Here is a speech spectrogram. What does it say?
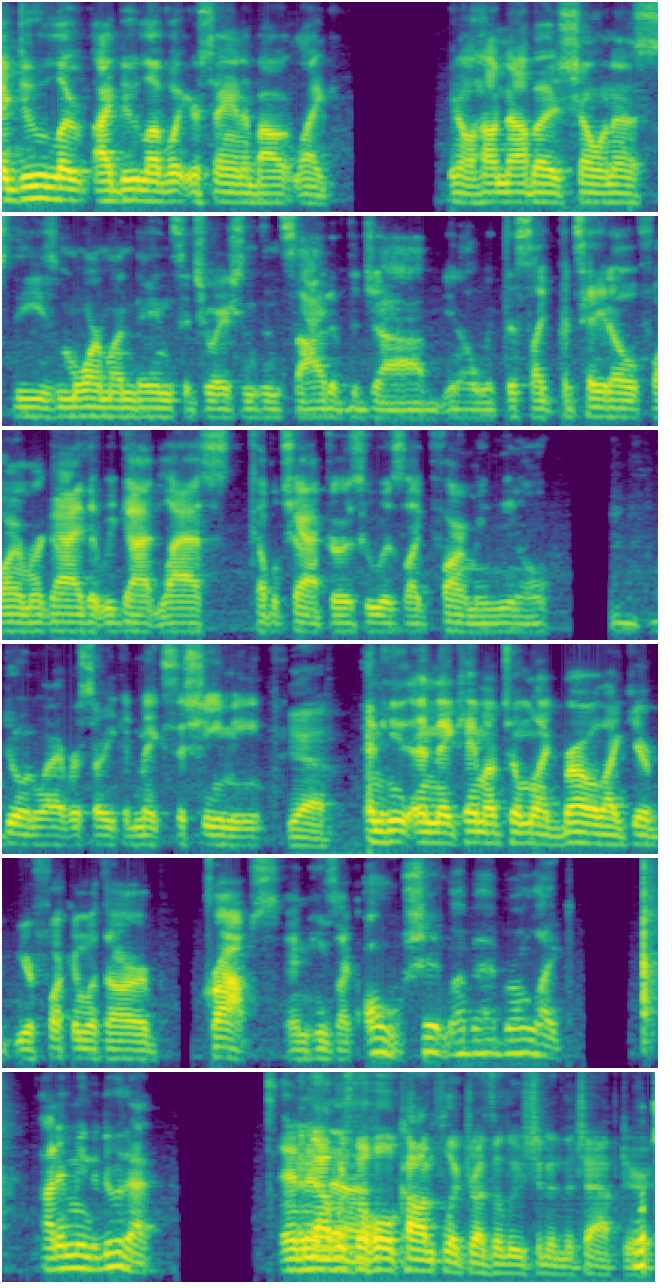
I do, love, I do love what you're saying about like, you know, how Naba is showing us these more mundane situations inside of the job. You know, with this like potato farmer guy that we got last couple chapters, who was like farming, you know, doing whatever so he could make sashimi. yeah And he and they came up to him like, bro, like you're you're fucking with our crops. And he's like, oh shit, my bad, bro. Like, I didn't mean to do that. and, then, that was uh, the whole conflict resolution in the chapter Right,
